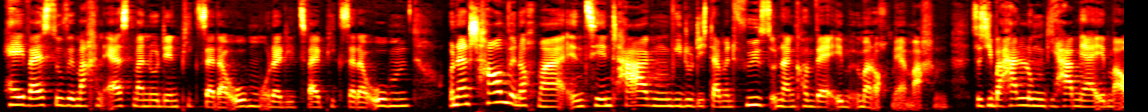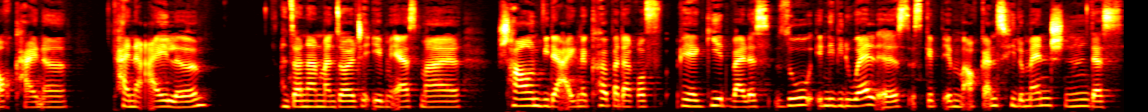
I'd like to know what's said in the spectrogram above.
hey, weißt du, wir machen erstmal nur den Piekser da oben oder die zwei Piekser da oben und dann schauen wir noch mal in zehn Tagen, wie du dich damit fühlst und dann können wir eben immer noch mehr machen. Solche Behandlungen, die haben ja eben auch keine, keine Eile, sondern man sollte eben erstmal schauen, wie der eigene Körper darauf reagiert, weil das so individuell ist. Es gibt eben auch ganz viele Menschen, das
